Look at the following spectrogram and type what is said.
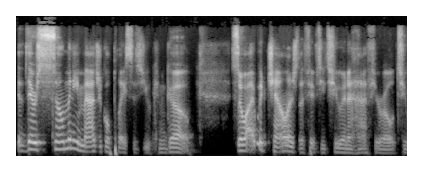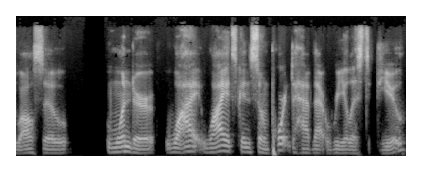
there's so many magical places you can go. So I would challenge the 52 and a half year old to also wonder why why it's been so important to have that realist view,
